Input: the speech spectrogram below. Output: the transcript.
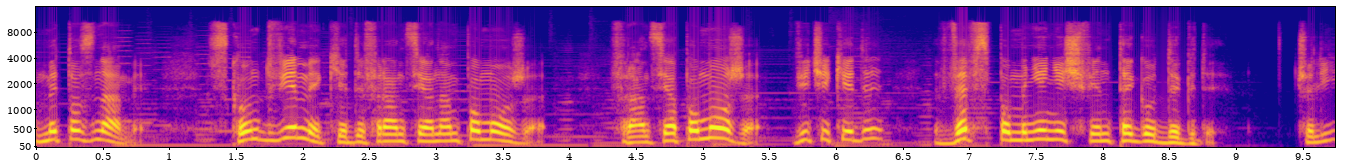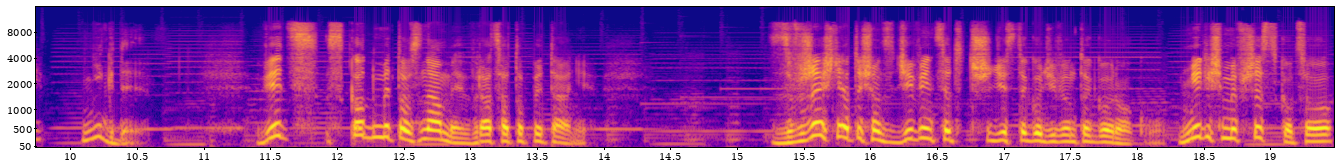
my to znamy? Skąd wiemy, kiedy Francja nam pomoże? Francja pomoże. Wiecie kiedy? We wspomnienie świętego Dygdy, czyli nigdy. Więc skąd my to znamy? Wraca to pytanie. Z września 1939 roku mieliśmy wszystko, co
